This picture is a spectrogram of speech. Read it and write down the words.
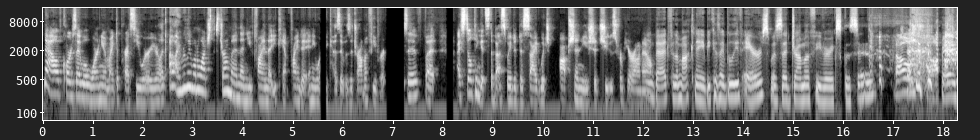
now of course I will warn you it might depress you where you're like oh I really want to watch this drama and then you find that you can't find it anywhere because it was a drama fever exclusive. But I still think it's the best way to decide which option you should choose from here on out. Bad for the Maknae because I believe Heirs was a Drama Fever exclusive. oh, stop it!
